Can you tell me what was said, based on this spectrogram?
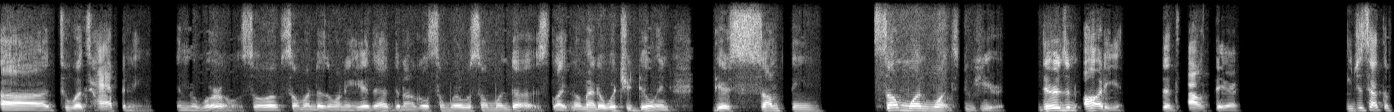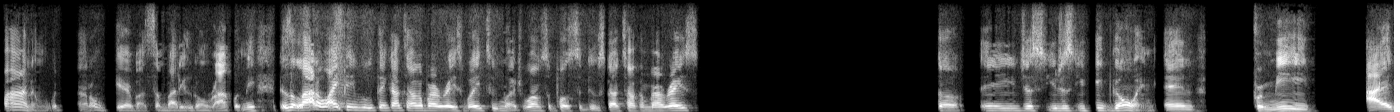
uh, to what's happening in the world. So if someone doesn't want to hear that, then I'll go somewhere where someone does. Like no matter what you're doing, there's something someone wants to hear. it. There's an audience that's out there. You just have to find them. I don't care about somebody who don't rock with me. There's a lot of white people who think I talk about race way too much. What I'm supposed to do? Start talking about race? So you just you just you keep going. And for me, I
